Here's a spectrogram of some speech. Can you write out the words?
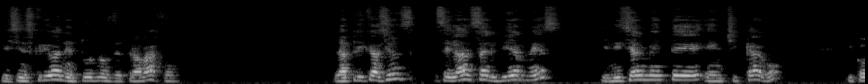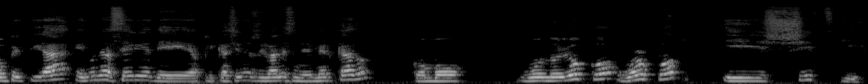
y se inscriban en turnos de trabajo. La aplicación se lanza el viernes, inicialmente en Chicago, y competirá en una serie de aplicaciones rivales en el mercado como Wonoloco, Workpop y ShiftGig.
